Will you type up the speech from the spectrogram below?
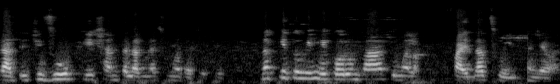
रात्रीची झोप ही शांत लागण्यास मदत होते. नक्की तुम्ही हे करून पहा तुम्हाला फायदाच होईल. धन्यवाद.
